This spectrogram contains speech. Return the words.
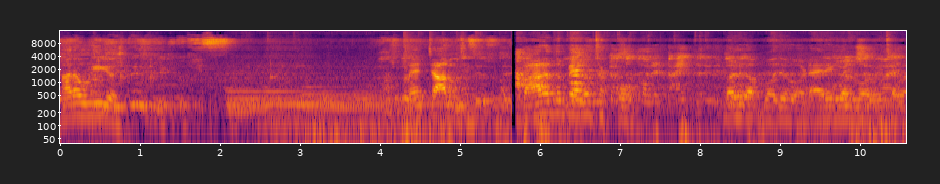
હારા ઊંઘી ગયો છે. મેચ ચાલુ છે. ભારતનો પહેલો છક્કો. વર્લ્ડ કપ બોજો ડાયરેક્ટ વર્લ્ડ બોલ વિચારવાનો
